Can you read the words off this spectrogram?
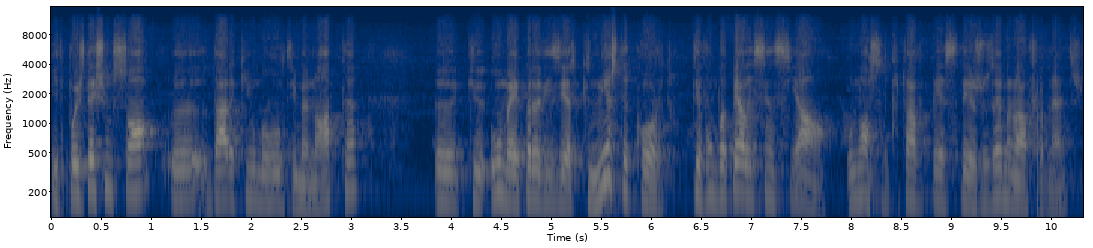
E depois deixe-me só uh, dar aqui uma última nota, uh, que uma é para dizer que neste acordo teve um papel essencial o nosso deputado PSD, José Manuel Fernandes,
